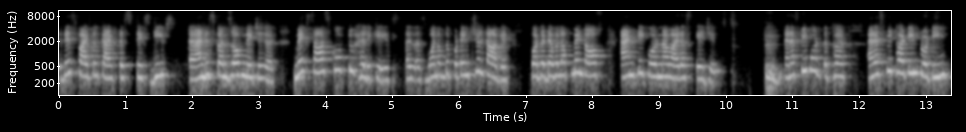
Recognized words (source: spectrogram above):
this vital characteristics gives and its conserved nature makes SARS-CoV-2 helicase as, as one of the potential target for the development of anti-coronavirus agents. NSP, NSP13 protein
